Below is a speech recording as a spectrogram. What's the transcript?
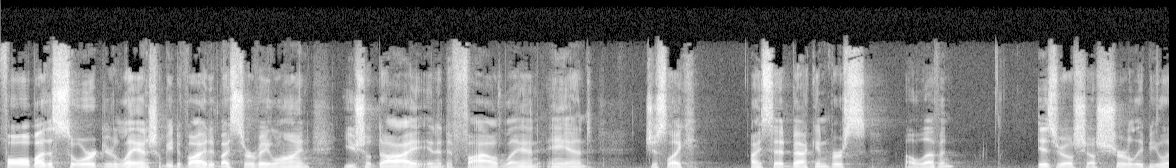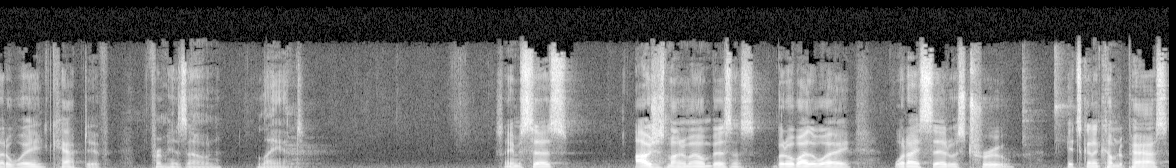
fall by the sword, your land shall be divided by survey line, you shall die in a defiled land, and, just like I said back in verse 11, Israel shall surely be led away captive from his own land. So Amos says, I was just minding my own business. But oh, by the way, what I said was true. It's going to come to pass.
